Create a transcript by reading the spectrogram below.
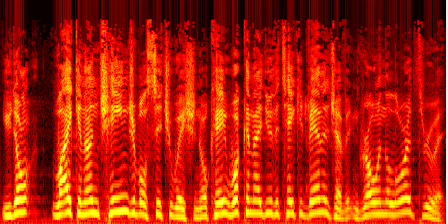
You don't like an unchangeable situation. Okay, what can I do to take advantage of it and grow in the Lord through it?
